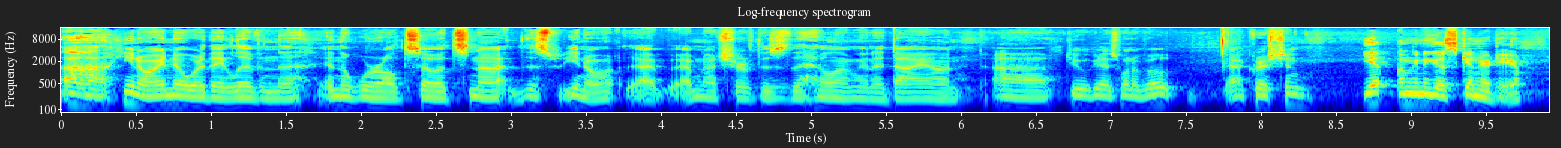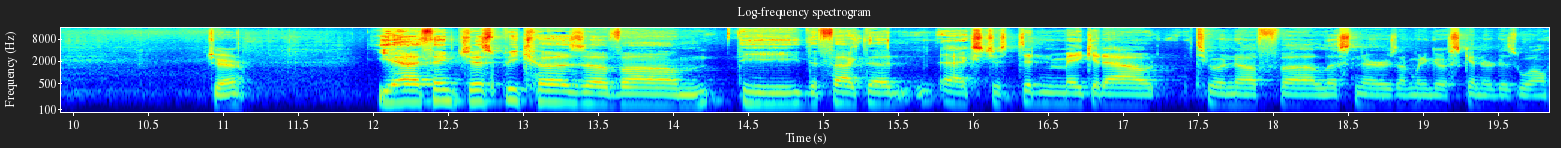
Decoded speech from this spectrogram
uh, you know, I know where they live in the in the world, so it's not this. You know, I, I'm not sure if this is the hill I'm going to die on. Uh, do you guys want to vote, uh, Christian? Yep, I'm gonna go Skinner here. Chair? Yeah, I think just because of um, the the fact that X just didn't make it out to enough uh, listeners, I'm going to go Skynyrd as well.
